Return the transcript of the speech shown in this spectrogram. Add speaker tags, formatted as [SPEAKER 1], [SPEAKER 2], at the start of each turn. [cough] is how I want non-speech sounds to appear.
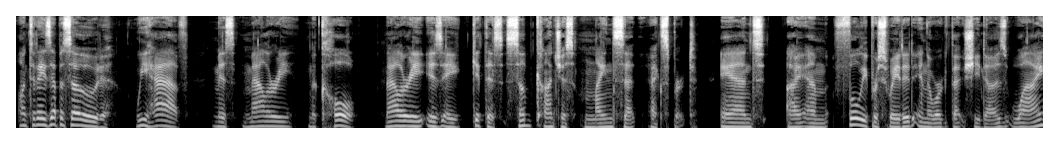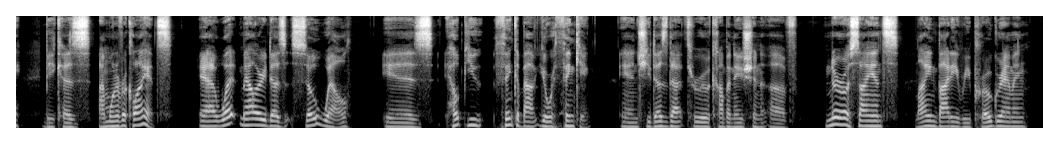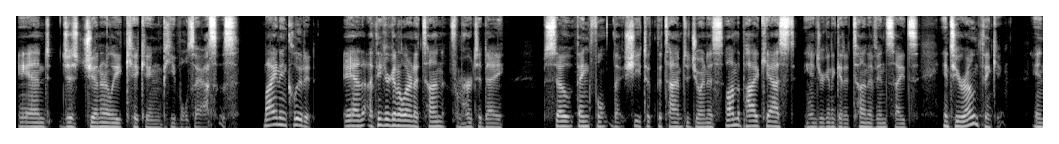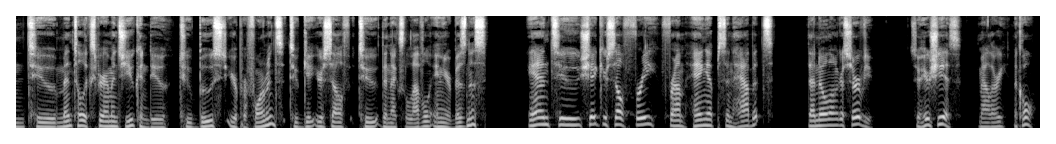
[SPEAKER 1] On today's episode, we have Miss Mallory Nicole. Mallory is a, get this, subconscious mindset expert. And I am fully persuaded in the work that she does. Why? Because I'm one of her clients. Uh, what Mallory does so well is help you think about your thinking. And she does that through a combination of neuroscience, mind body reprogramming, and just generally kicking people's asses, mine included. And I think you're going to learn a ton from her today. So thankful that she took the time to join us on the podcast, and you're going to get a ton of insights into your own thinking, into mental experiments you can do to boost your performance, to get yourself to the next level in your business, and to shake yourself free from hangups and habits that no longer serve you. So here she is, Mallory Nicole.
